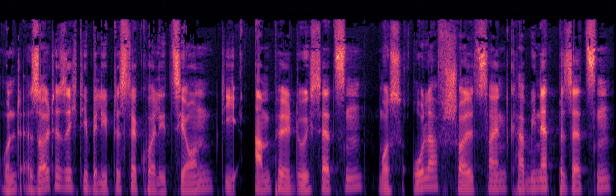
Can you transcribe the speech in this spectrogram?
Und sollte sich die beliebteste Koalition, die Ampel, durchsetzen, muss Olaf Scholz sein Kabinett besetzen.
